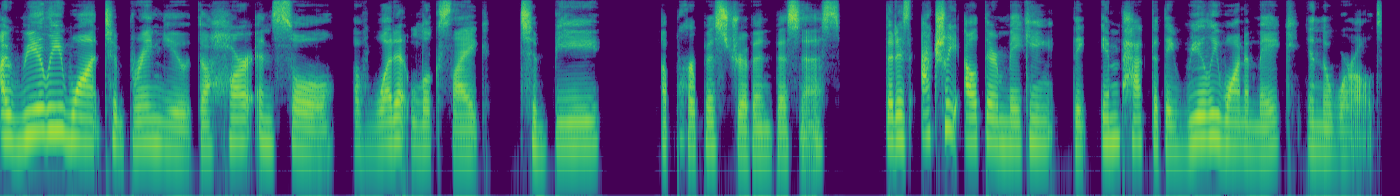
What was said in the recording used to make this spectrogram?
I really want to bring you the heart and soul of what it looks like to be a purpose driven business that is actually out there making the impact that they really want to make in the world.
